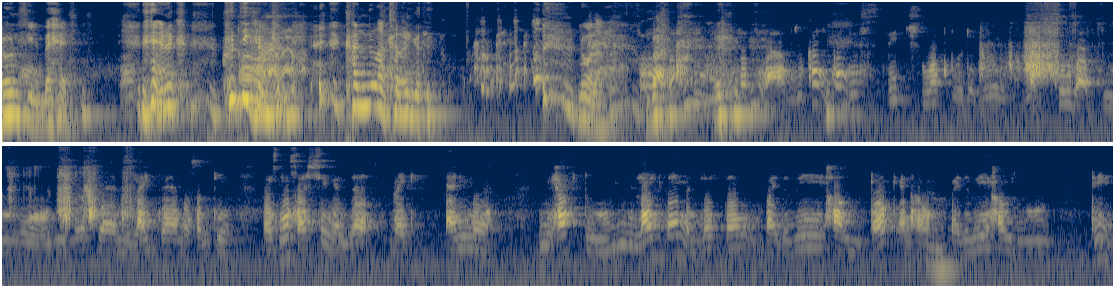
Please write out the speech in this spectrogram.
don't feel bad எனக்கு குத்தி கலங்குது கண்ணெலாம் கலங்குது நோலா So yeah, let's say, let's say uh, you can't you can't just straight show up to the girl like say that you you love them, you like them or something. There's no such thing as that like anymore. You have to you like them and love them by the way how you talk and how by the way how you treat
